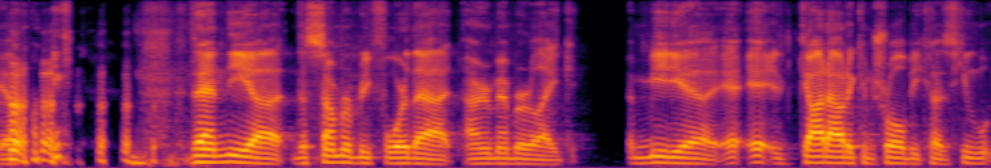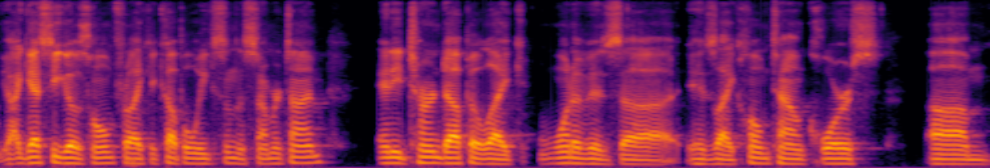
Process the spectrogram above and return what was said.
Yep. then the uh the summer before that i remember like media it, it got out of control because he i guess he goes home for like a couple weeks in the summertime and he turned up at like one of his uh his like hometown course um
